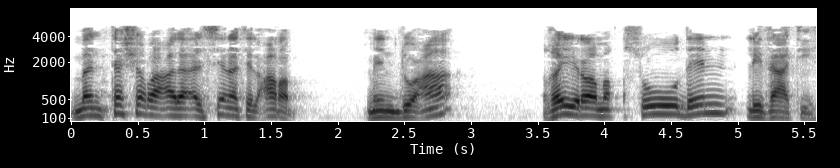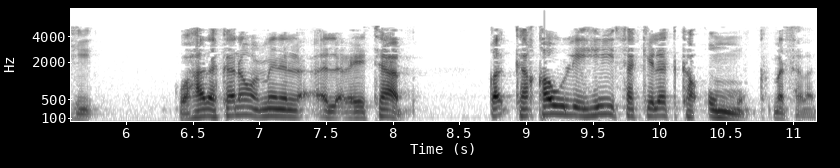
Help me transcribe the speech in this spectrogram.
ما انتشر على ألسنة العرب من دعاء غير مقصود لذاته. وهذا كنوع من العتاب. كقوله ثكلتك أمك مثلا.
